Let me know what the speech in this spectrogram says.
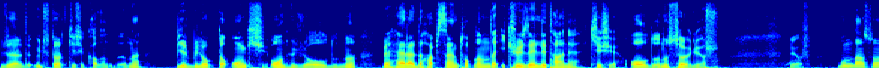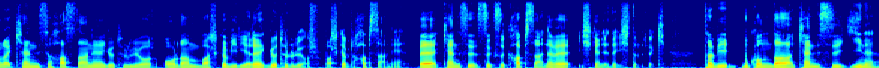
hücrelerde 3-4 kişi kalındığını, bir blokta 10 kişi 10 hücre olduğunu ve herhalde hapishane toplamında 250 tane kişi olduğunu söylüyor. Diyor. Bundan sonra kendisi hastaneye götürülüyor, oradan başka bir yere götürülüyor, başka bir hapishaneye ve kendisi sık sık hapishane ve işkence değiştirecek. Tabi bu konuda kendisi yine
